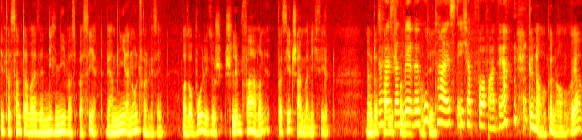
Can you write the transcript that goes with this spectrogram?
interessanterweise nicht nie was passiert. Wir haben nie einen Unfall gesehen. Also obwohl die so sch schlimm fahren, passiert scheinbar nicht viel. Na, das, das heißt dann, wer, wer hupt, heißt, ich habe Vorfahrt, ja? Genau, genau. Ja,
